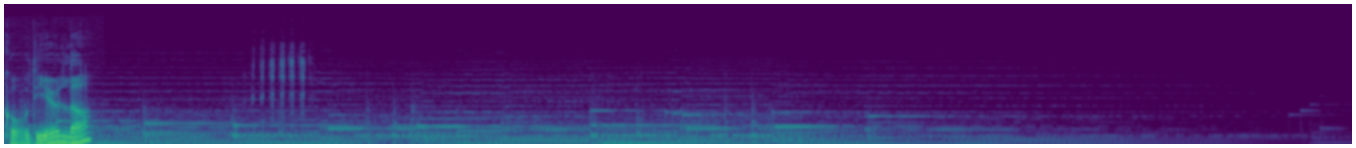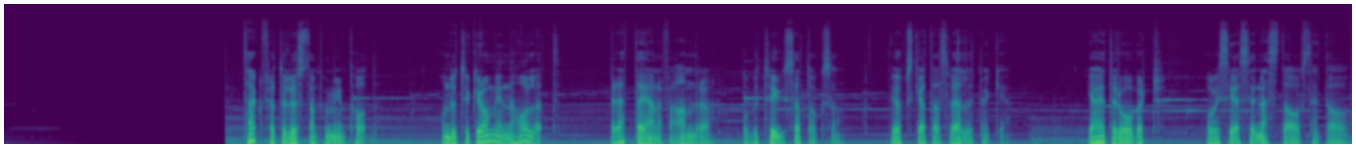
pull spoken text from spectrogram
god jul då! Tack för att du lyssnar på min podd. Om du tycker om innehållet, berätta gärna för andra och betygsätt också. Det uppskattas väldigt mycket. Jag heter Robert och vi ses i nästa avsnitt av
